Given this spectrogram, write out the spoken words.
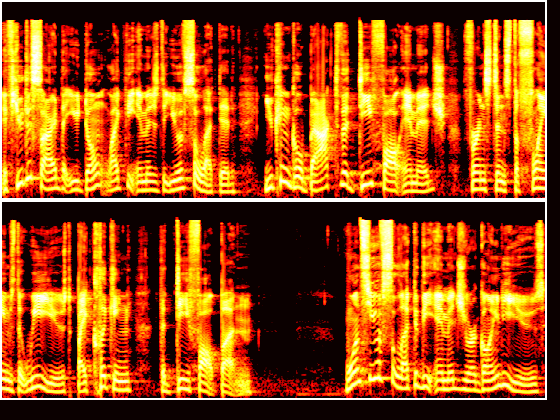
If you decide that you don't like the image that you have selected, you can go back to the default image, for instance the flames that we used, by clicking the default button. Once you have selected the image you are going to use,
